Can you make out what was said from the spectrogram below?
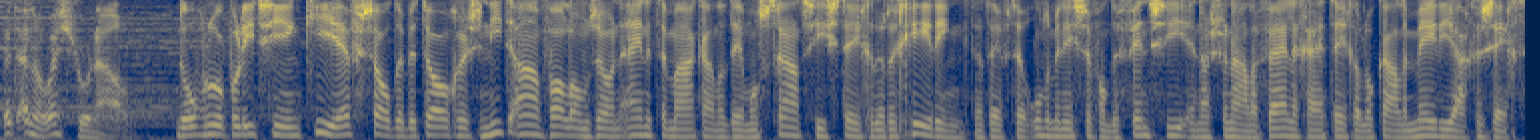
het NOS-journaal. De oproerpolitie in Kiev zal de betogers niet aanvallen... om zo een einde te maken aan de demonstraties tegen de regering. Dat heeft de onderminister van Defensie en Nationale Veiligheid... tegen lokale media gezegd.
